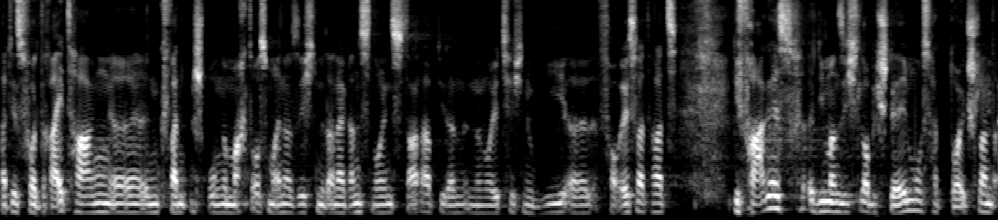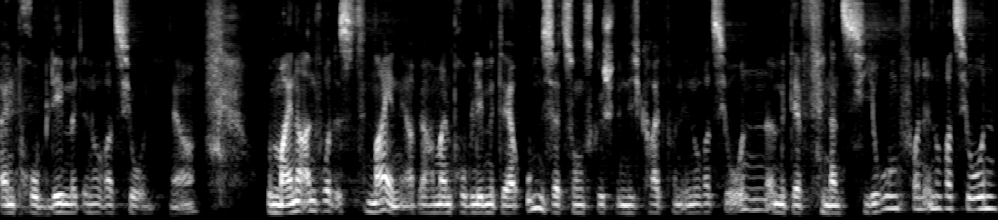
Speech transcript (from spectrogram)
hat jetzt vor drei Tagen einen Quantensprung gemacht aus meiner Sicht mit einer ganz neuen Startup, die dann eine neue Technologie äh, veräußert hat. Die Frage ist, die man sich, glaube ich, stellen muss, hat Deutschland ein Problem mit Innovation? Ja? Und meine Antwort ist nein. Ja, wir haben ein Problem mit der Umsetzungsgeschwindigkeit von Innovationen, äh, mit der Finanzierung von Innovationen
